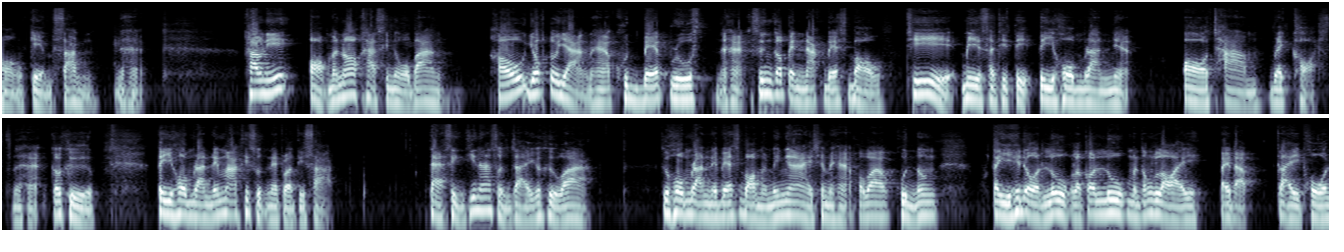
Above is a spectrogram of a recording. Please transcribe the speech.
มองเกมสั้นนะฮะคราวนี้ออกมานอกคาสิโนบ้าง เขายกตัวอย่างนะฮะคุณเบบรูธนะฮะซึ่งก็เป็นนักเบสบอลที่มีสถิติตีโฮมรันเนี่ย all time records นะฮะก็คือตีโฮมรันได้มากที่สุดในประวัติศาสตร์ แต่สิ่งที่น่าสนใจก็คือว่า คือโฮมรันในเบสบอลมันไม่ง่ายใช่ไหมฮะ เพราะว่าคุณต้องตีให้โดนลูกแล้วก็ลูกมันต้องลอยไปแบบ ไกลโพ้น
